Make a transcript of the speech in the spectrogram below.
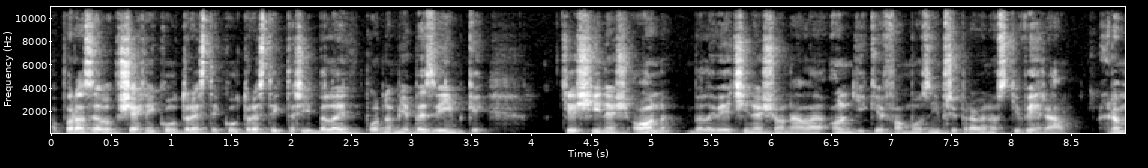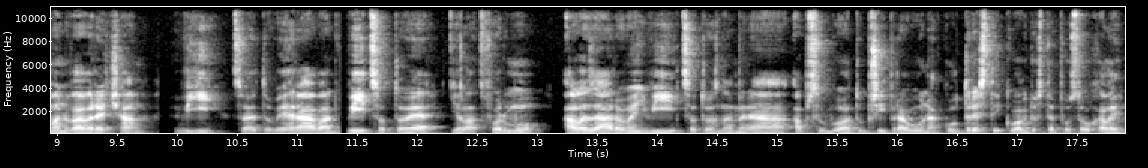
a porazil všechny kulturisty, kulturisty, kteří byli podle mě bez výjimky. Těžší než on, byli větší než on, ale on díky famózní připravenosti vyhrál. Roman Vavrečan ví, co je to vyhrávat, ví, co to je dělat formu, ale zároveň ví, co to znamená absolvovat tu přípravu na kulturistiku. A kdo jste poslouchali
